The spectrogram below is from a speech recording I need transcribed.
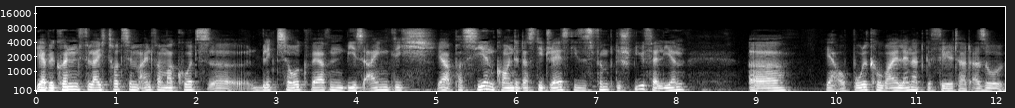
ja, wir können vielleicht trotzdem einfach mal kurz äh, einen Blick zurückwerfen, wie es eigentlich ja, passieren konnte, dass die Jazz dieses fünfte Spiel verlieren. Äh, ja, obwohl Kawhi Leonard gefehlt hat. Also,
